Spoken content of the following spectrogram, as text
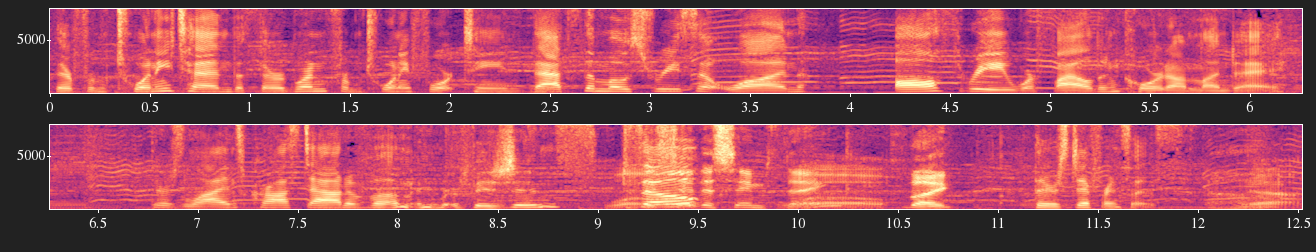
They're from 2010, the third one from 2014. That's the most recent one. All three were filed in court on Monday. There's lines crossed out of them and revisions. Whoa. They So say the same thing? Whoa. Like, there's differences. Uh-huh. Yeah.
